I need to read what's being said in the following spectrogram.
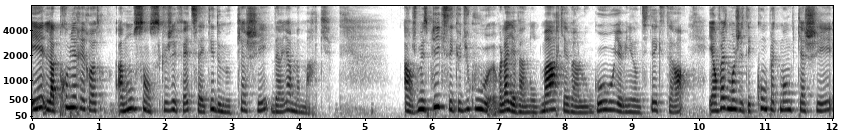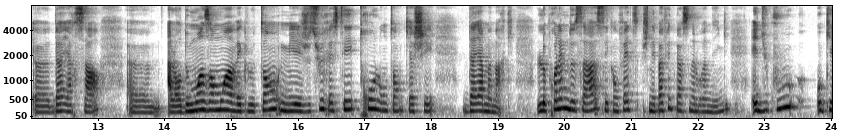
Et la première erreur, à mon sens, que j'ai faite, ça a été de me cacher derrière ma marque. Alors je m'explique, c'est que du coup, euh, voilà, il y avait un nom de marque, il y avait un logo, il y avait une identité, etc. Et en fait, moi, j'étais complètement cachée euh, derrière ça. Euh, alors de moins en moins avec le temps, mais je suis restée trop longtemps cachée derrière ma marque. Le problème de ça, c'est qu'en fait, je n'ai pas fait de personal branding. Et du coup, ok,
